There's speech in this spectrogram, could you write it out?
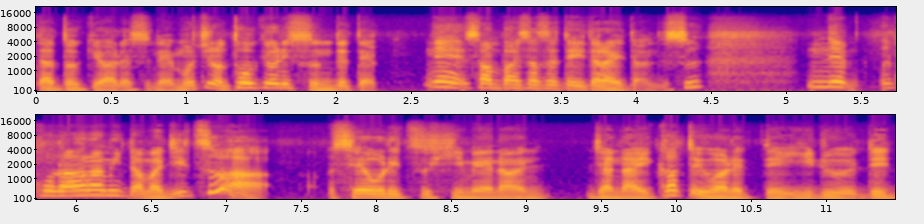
た時はですね、もちろん東京に住んでて、ね、参拝させていただいたんです。で、この荒御霊、実は、セオリツ姫なんじゃないかと言われている。で、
